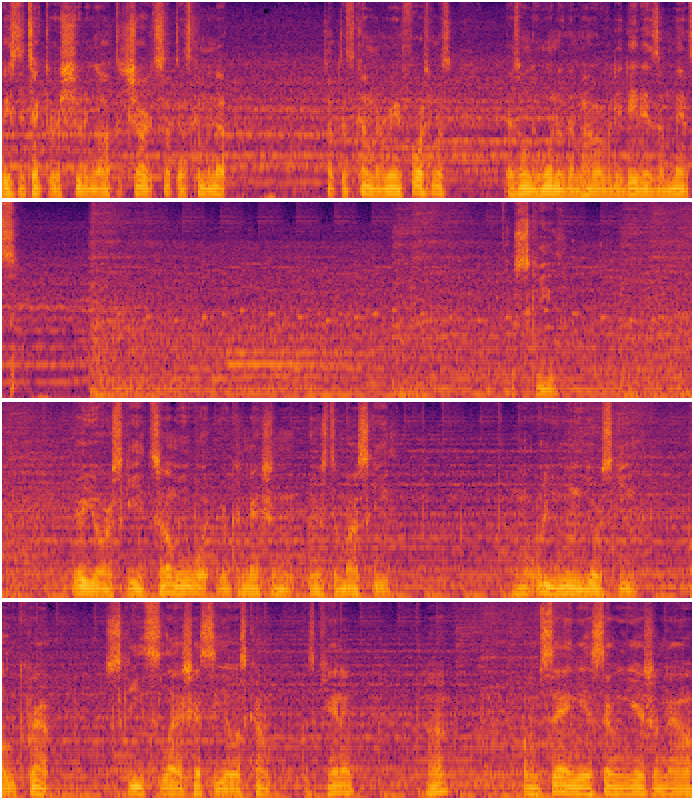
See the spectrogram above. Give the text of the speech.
space detector is shooting off the charts. Something's coming up. Something's coming. Reinforcements. There's only one of them. However, the data is immense. Skeith. There you are, Skeith. Tell me what your connection is to my Skeith. What do you mean, your Skeith? Holy crap. Skeith slash Haseo is, com- is canon? Huh? What I'm saying is, seven years from now,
